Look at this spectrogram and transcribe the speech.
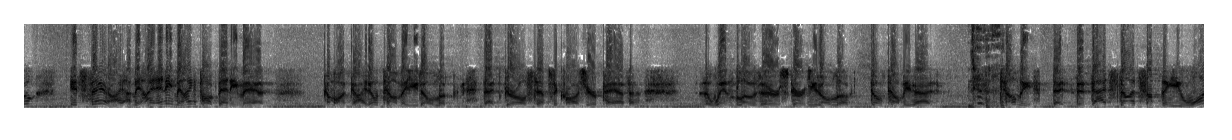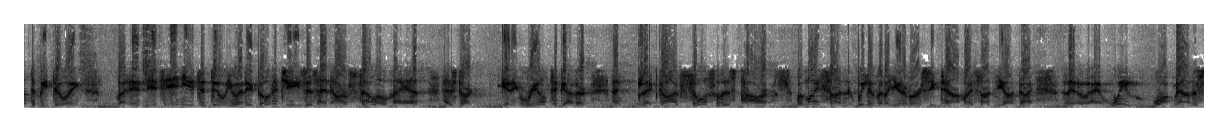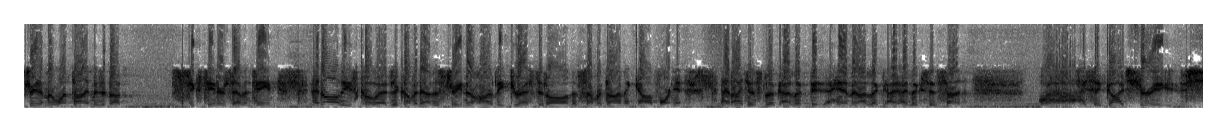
It's there. I, I mean, I, any man, I can talk to any man. Come on, guy. Don't tell me you don't look. That girl across your path and the wind blows at her skirt. You don't look. Don't tell me that. tell me that, that that's not something you want to be doing, but it, it's in you to do. You want to go to Jesus and our fellow man and start getting real together and let God fill us with His power. But my son, we live in a university town. My son's a young guy. We walk down the street. I remember one time was about 16 or 17, and all these co-eds are coming down the street, and they're hardly dressed at all in the summertime in California. And I just look, I looked at him, and I looked, I, I looked at his son. Wow, I said, God sure,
